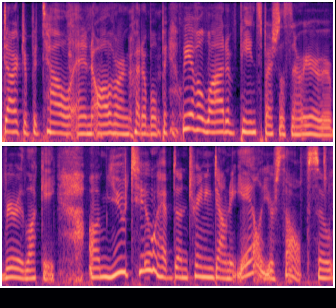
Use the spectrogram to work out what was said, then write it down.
dr patel and all of our incredible pa- we have a lot of pain specialists and we're we're very lucky um, you too have done training down at yale yourself so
